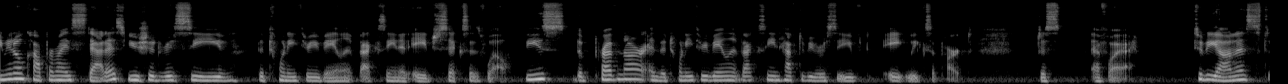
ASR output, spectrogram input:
immunocompromised status, you should receive the 23 valent vaccine at age six as well. These, the Prevnar and the 23 valent vaccine, have to be received eight weeks apart. Just FYI. To be honest,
